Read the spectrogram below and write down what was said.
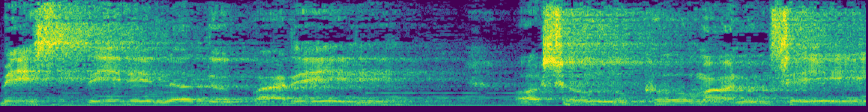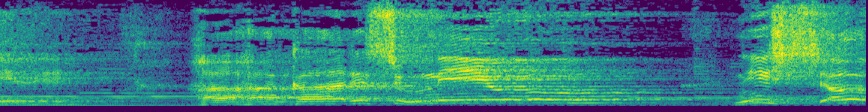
বিস্তীর্ণ দুপারে অসংখ্য মানুষের হাহাকার শুনিও নিঃশব্দ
